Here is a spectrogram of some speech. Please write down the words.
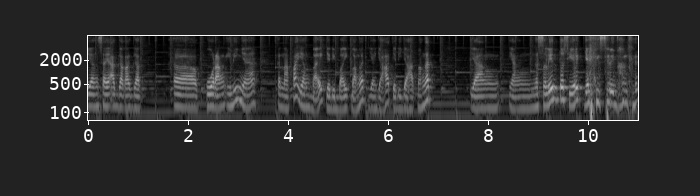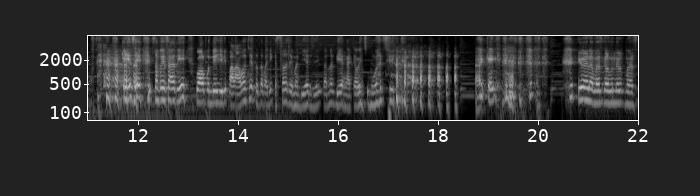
yang saya agak-agak uh, kurang ininya, kenapa yang baik jadi baik banget, yang jahat jadi jahat banget, yang yang ngeselin tuh sirik jadi ngeselin banget. Kayaknya saya sampai saat ini walaupun dia jadi pahlawan saya tetap aja kesel sama dia sih karena dia ngacauin semua sih. Kayak gimana Mas kalau menurut Mas?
